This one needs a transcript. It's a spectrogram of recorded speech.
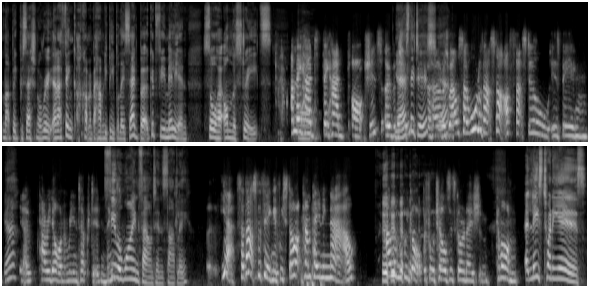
that big processional route. And I think I can't remember how many people they said, but a good few million saw her on the streets. and they had they had arches over the Yes, they streets did, for her yeah. as well. So all of that stuff that still is being Yeah. you know carried on and reinterpreted and things. Fewer wine fountains, sadly. Yeah, so that's the thing. If we start campaigning now, how long have we got before Charles's coronation? Come on. At least 20 years,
